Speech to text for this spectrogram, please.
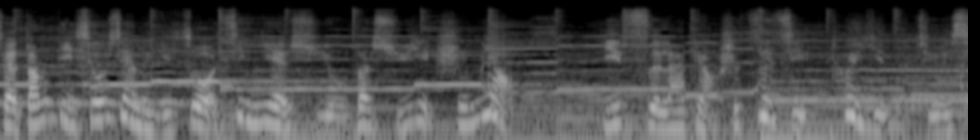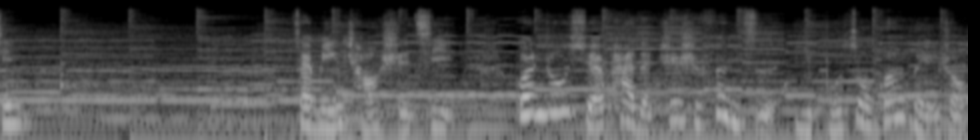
在当地修建了一座纪念许由的许隐寺庙，以此来表示自己退隐的决心。在明朝时期，关中学派的知识分子以不做官为荣，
